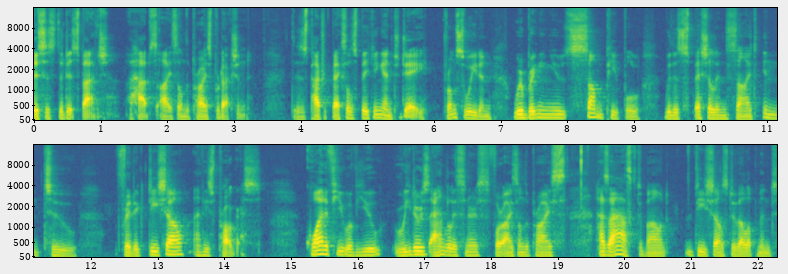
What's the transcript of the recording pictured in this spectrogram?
This is the Dispatch, a Habs Eyes on the Prize production. This is Patrik Bexell speaking, and today, from Sweden, we're bringing you some people with a special insight into Frederik Dichow and his progress. Quite a few of you, readers and listeners for Eyes on the Prize, has asked about Dichow's development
